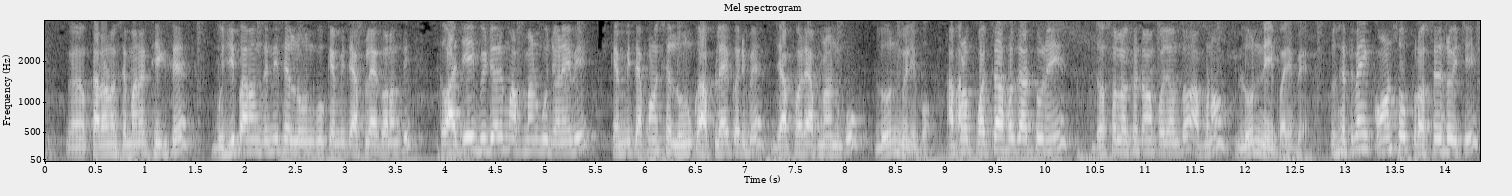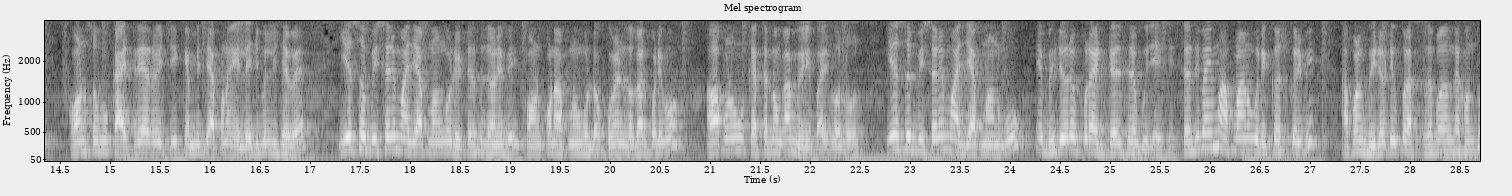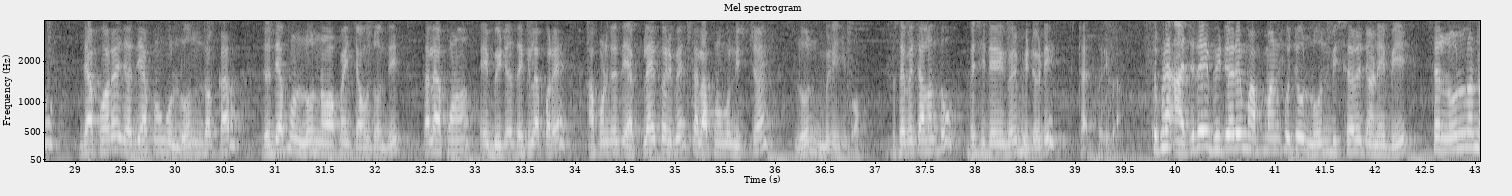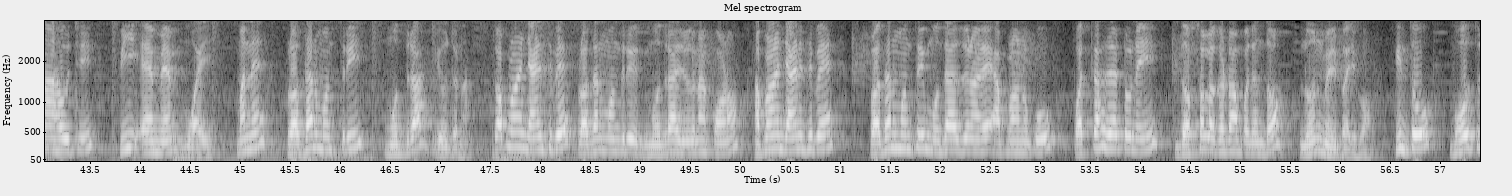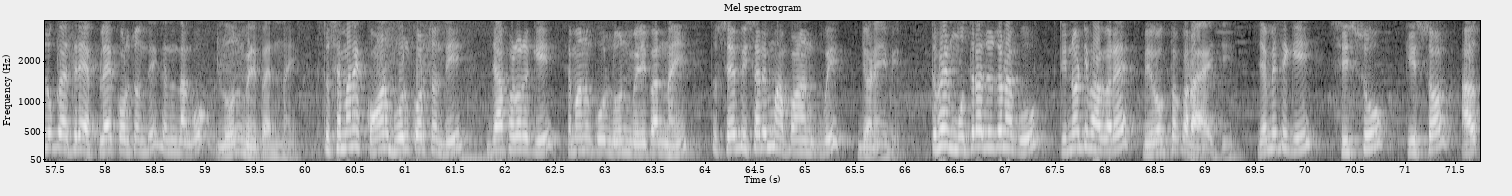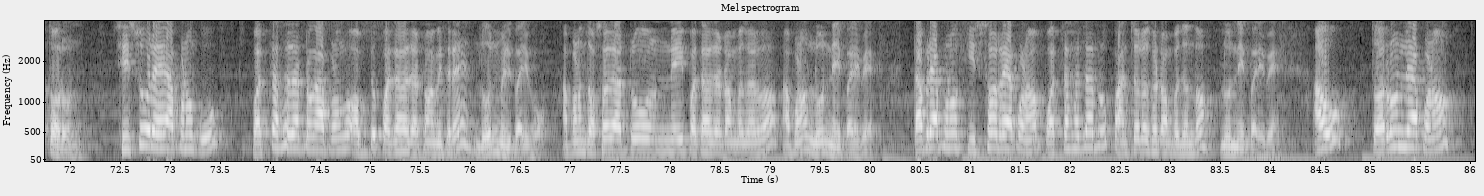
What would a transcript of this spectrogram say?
କାରଣ ସେମାନେ ଠିକ୍ ସେ ବୁଝିପାରନ୍ତିନି ସେ ଲୋନ୍କୁ କେମିତି ଆପ୍ଲାଏ କରନ୍ତି ତ ଆଜି ଏଇ ଭିଡ଼ିଓରେ ମୁଁ ଆପଣମାନଙ୍କୁ ଜଣେଇବି କେମିତି ଆପଣ ସେ ଲୋନ୍କୁ ଆପ୍ଲାଏ କରିବେ ଯାହାଫଳରେ ଆପଣଙ୍କୁ ଲୋନ୍ ମିଳିବ ଆପଣ ପଚାଶ ହଜାରଠୁ ନେଇ দশ লক্ষ টাকা পর্যন্ত আপনার লোন নিয়ে পারবে তো সেপাই কম সব প্রসেস রয়েছে কম সব ক্রাইটেরিয়া রয়েছে কমিটি আপনার এলিজিবল হিসেবে ইয়ে সব বিষয়ে আজ আপনার ডিটেলস জনবি কম কম আপনার ডকুমেন্ট দরকার পড়ব আপনার কত টাকা মিপার লোন ইয়ে সব বিষয়ে আজ আপনার এ ভিডিওর পুরা ডিটেলসে বুঝাইবি সেপাই আপনার রিকোয়েস্ট করবি আপনার ভিডিওটি পুরা শেষ পর্যন্ত দেখুন যাফলে যদি আপনার লোন দরকার যদি আপনার লোন নেওয়া চাহুমান তাহলে আপনার এই ভিডিও দেখিলা পরে আপনার যদি আপ্লাই করবে তাহলে আপনার নিশ্চয় লোন মিলিযোগ তো সেবে ଚାଲନ୍ତୁ ବେଶୀ ଡେରି କରି ଭିଡ଼ିଓଟି ଷ୍ଟାର୍ଟ କରିବା ତ ପୁଣି ଆଜିର ଏହି ଭିଡ଼ିଓରେ ମୁଁ ଆପଣମାନଙ୍କୁ ଯେଉଁ ଲୋନ୍ ବିଷୟରେ ଜଣେଇବି ସେ ଲୋନ୍ର ନାଁ ହେଉଛି ପି ଏମ୍ ଏମ୍ ୱାଇ ମାନେ ପ୍ରଧାନମନ୍ତ୍ରୀ ମୁଦ୍ରା ଯୋଜନା ତ ଆପଣମାନେ ଜାଣିଥିବେ ପ୍ରଧାନମନ୍ତ୍ରୀ ମୁଦ୍ରା ଯୋଜନା କ'ଣ ଆପଣମାନେ ଜାଣିଥିବେ ପ୍ରଧାନମନ୍ତ୍ରୀ ମୁଦ୍ରା ଯୋଜନାରେ ଆପଣଙ୍କୁ ପଚାଶ ହଜାରଠୁ ନେଇ ଦଶ ଲକ୍ଷ ଟଙ୍କା ପର୍ଯ୍ୟନ୍ତ ଲୋନ୍ ମିଳିପାରିବ କିନ୍ତୁ ବହୁତ ଲୋକ ଏଥିରେ ଆପ୍ଲାଏ କରୁଛନ୍ତି କିନ୍ତୁ ତାଙ୍କୁ ଲୋନ୍ ମିଳିପାରେ ନାହିଁ ତ ସେମାନେ କ'ଣ ଭୁଲ କରୁଛନ୍ତି ଯାହାଫଳରେ କି ସେମାନଙ୍କୁ ଲୋନ୍ ମିଳିପାରେ ନାହିଁ ତ ସେ ବିଷୟରେ ମୁଁ ଆପଣମାନଙ୍କୁ ବି ଜଣେଇବି ତେବେ ମୁଦ୍ରା ଯୋଜନାକୁ ତିନୋଟି ଭାଗରେ ବିଭକ୍ତ କରାଯାଇଛି ଯେମିତିକି ଶିଶୁ କିଶୋର ଆଉ ତରୁଣ ଶିଶୁରେ ଆପଣଙ୍କୁ ପଚାଶ ହଜାର ଟଙ୍କା ଆପଣଙ୍କୁ ଅପ୍ ଟୁ ପଚାଶ ହଜାର ଟଙ୍କା ଭିତରେ ଲୋନ୍ ମିଳିପାରିବ ଆପଣ ଦଶ ହଜାରଠୁ ନେଇ ପଚାଶ ହଜାର ଟଙ୍କା ପର୍ଯ୍ୟନ୍ତ ଆପଣ ଲୋନ୍ ନେଇପାରିବେ ତାପରେ ଆପଣ କିଶୋରରେ ଆପଣ ପଚାଶ ହଜାରରୁ ପାଞ୍ଚ ଲକ୍ଷ ଟଙ୍କା ପର୍ଯ୍ୟନ୍ତ ଲୋନ୍ ନେଇପାରିବେ ଆଉ ତରୁଣରେ ଆପଣ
